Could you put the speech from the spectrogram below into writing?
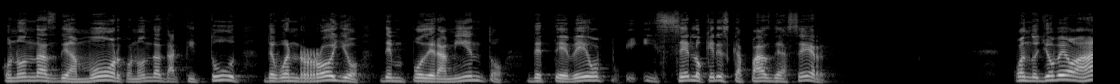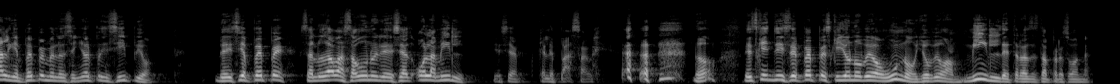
con ondas de amor, con ondas de actitud, de buen rollo, de empoderamiento, de te veo y, sé lo que eres capaz de hacer. Cuando yo veo a alguien, Pepe me lo enseñó al principio, me decía Pepe, saludabas a uno y le decías, hola mil. Y decía, ¿qué le pasa? ¿No? Es que dice Pepe, es que yo no veo a uno, yo veo a mil detrás de esta persona.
